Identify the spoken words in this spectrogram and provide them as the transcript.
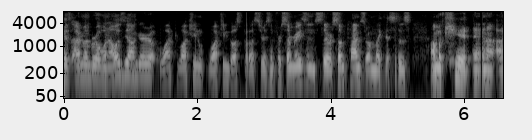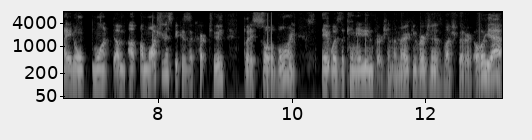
because I remember when I was younger, watch, watching watching Ghostbusters, and for some reasons there were some times where I'm like, this is I'm a kid and I, I don't want. I'm I'm watching this because it's a cartoon, but it's so boring. It was the Canadian version. The American version is much better. Oh yeah.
